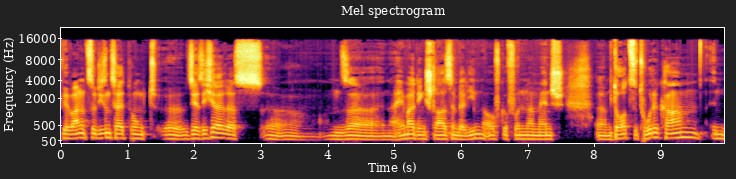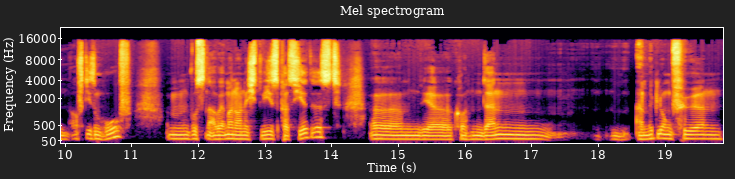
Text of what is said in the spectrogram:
Wir waren uns zu diesem Zeitpunkt äh, sehr sicher, dass äh, unser in der Helmerdingstraße in Berlin aufgefundener Mensch ähm, dort zu Tode kam, in, auf diesem Hof. Ähm, wussten aber immer noch nicht, wie es passiert ist. Ähm, wir konnten dann Ermittlungen führen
